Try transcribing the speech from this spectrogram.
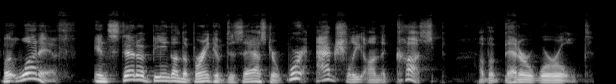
But what if, instead of being on the brink of disaster, we're actually on the cusp of a better world.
